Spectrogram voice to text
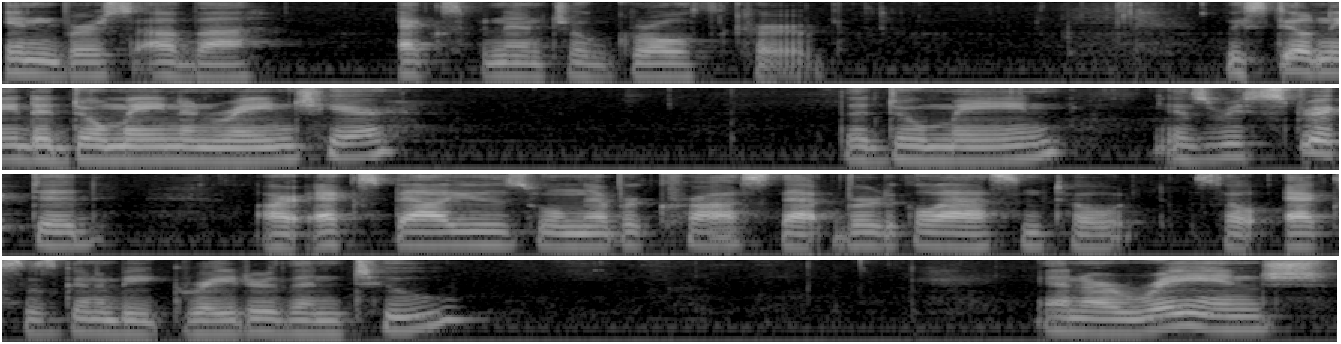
inverse of a exponential growth curve. We still need a domain and range here. The domain is restricted. Our x values will never cross that vertical asymptote, so x is going to be greater than 2. And our range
